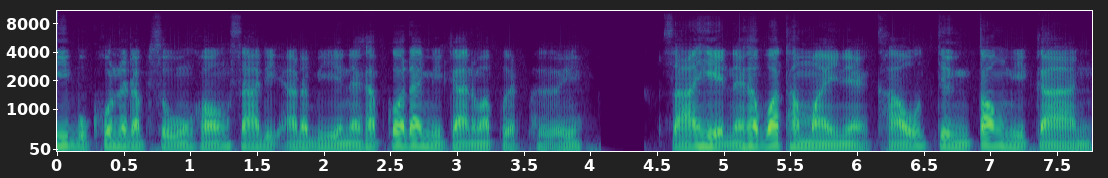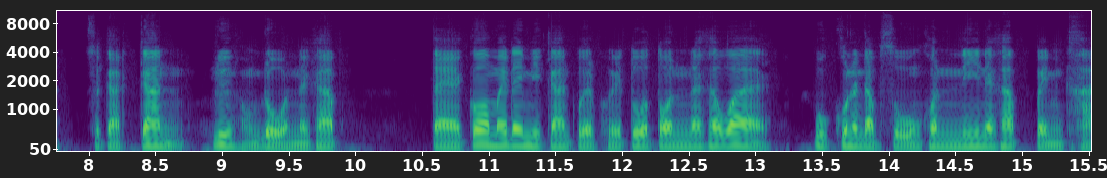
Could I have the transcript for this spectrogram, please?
มีบุคคลระดับสูงของซาดิอาระเบียนะครับก็ได้มีการเอามาเปิดเผย สาเหตุนะครับว่าทำไมเนี่ยเขาจึงต้องมีการสกัดกั้นเรื่องของโดนนะครับ แต่ก็ไม่ได้มีการเปิดเผยตัวตนนะครับว่าบุคคลระดับสูงคนนี้นะครับเป็นใคร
